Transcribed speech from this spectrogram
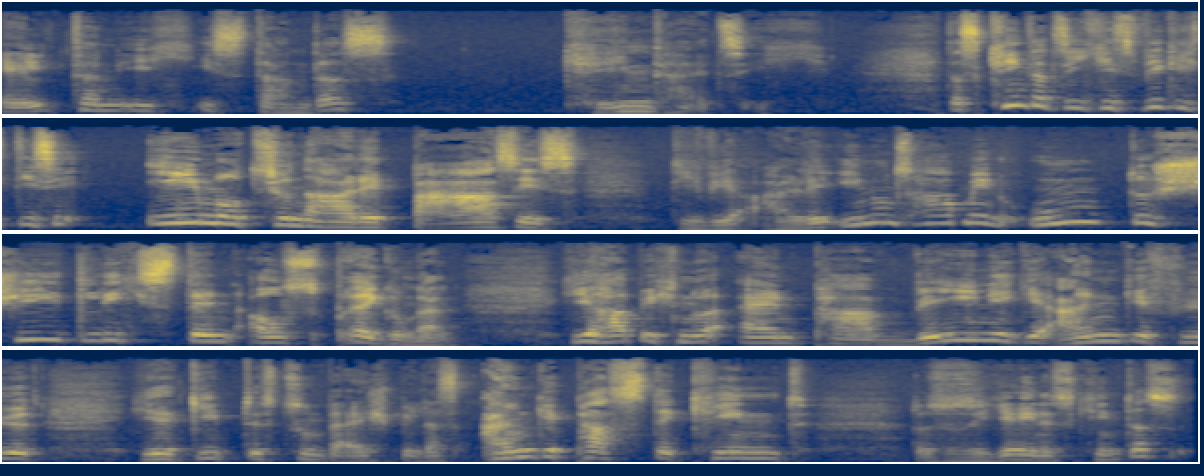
Eltern-Ich ist dann das Kindheits-Ich. Das Kindheits-Ich ist wirklich diese emotionale Basis, die wir alle in uns haben, in unterschiedlichsten Ausprägungen. Hier habe ich nur ein paar wenige angeführt. Hier gibt es zum Beispiel das angepasste Kind, das ist also jenes Kind, das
